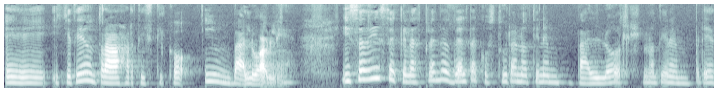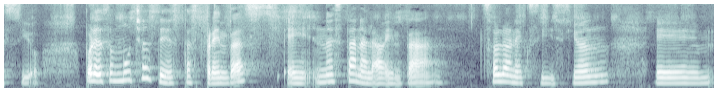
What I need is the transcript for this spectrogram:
eh, y que tienen un trabajo artístico invaluable. Y se dice que las prendas de alta costura no tienen valor, no tienen precio. Por eso muchas de estas prendas eh, no están a la venta, solo en exhibición. Eh,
